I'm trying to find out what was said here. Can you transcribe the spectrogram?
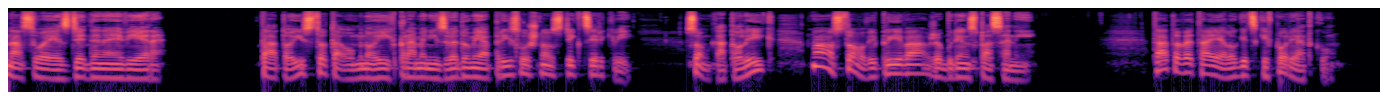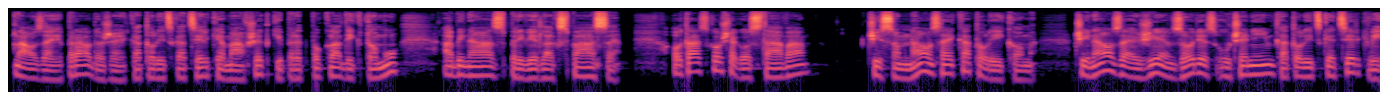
na svojej zdedenej viere. Táto istota u mnohých pramení z vedomia príslušnosti k cirkvi. Som katolík, no a z toho vyplýva, že budem spasený. Táto veta je logicky v poriadku. Naozaj je pravda, že katolícka církev má všetky predpoklady k tomu, aby nás priviedla k spáse. Otázkou však ostáva, či som naozaj katolíkom, či naozaj žijem v zhode s učením katolíckej cirkvi,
